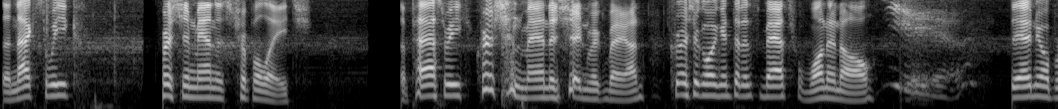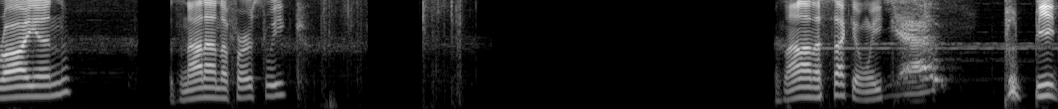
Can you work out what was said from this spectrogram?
The next week, Christian managed Triple H. The past week, Christian managed Shane McMahon. Christian going into this match 1 and 0. Yeah. Daniel Bryan was not on the first week. Was not on the second week. Yes. Beat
